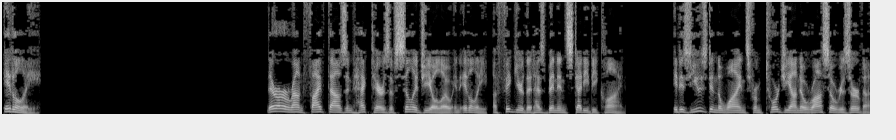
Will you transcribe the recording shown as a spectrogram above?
Italy There are around 5,000 hectares of Ciliegiolo in Italy, a figure that has been in steady decline. It is used in the wines from Torgiano Rosso Riserva,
